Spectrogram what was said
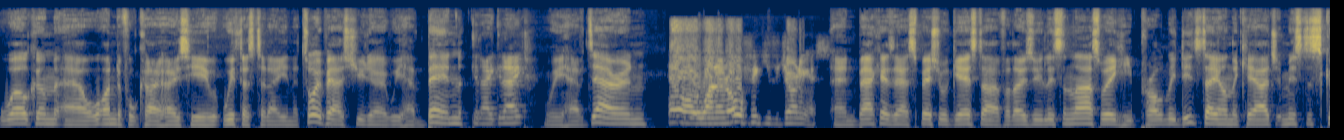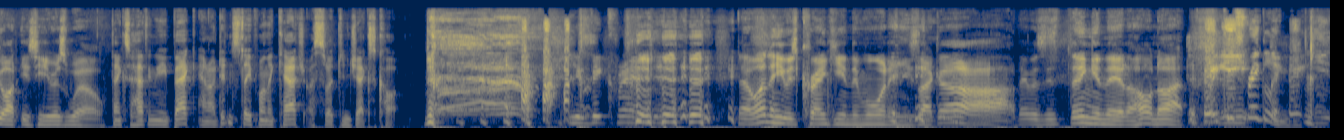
welcome our wonderful co-host here with us today in the Toy Power studio. We have Ben, G'day, g'day. we have Darren, Hello, one and all. Thank you for joining us. and back as our special guest. Uh, for those who listened last week, he probably did stay on the couch. Mr. Scott is here as well. Thanks for having me back. And I didn't sleep on the couch. I slept in Jack's cot. You're a bit cramped. No wonder he was cranky in the morning. He's like, ah, there was this thing in there the whole night. Keeps wriggling. You,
